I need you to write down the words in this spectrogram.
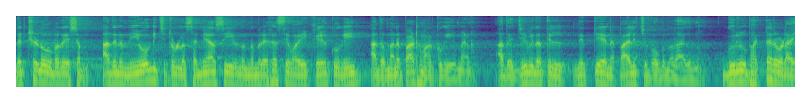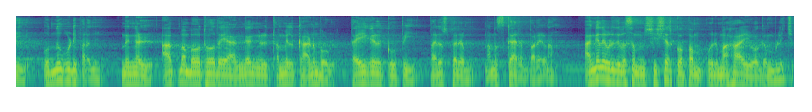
ദക്ഷിണോപദേശം അതിന് നിയോഗിച്ചിട്ടുള്ള സന്യാസിയിൽ നിന്നും രഹസ്യമായി കേൾക്കുകയും അത് മനഃപ്പാഠമാക്കുകയും വേണം. അത് ജീവിതത്തിൽ നിത്യേന പാലിച്ചു പോകുന്നതാകുന്നു. ഗുരു ഭക്തരോടായി ഒന്നുകൂടി പറഞ്ഞു. നിങ്ങൾ ആത്മബോധോദയ അംഗങ്ങൾ തമ്മിൽ കാണുമ്പോൾ കൈകൾ കൂപ്പി പരസ്പരം നമസ്കാരം പറയണം. അങ്ങനെ ഒരു ദിവസം ശിഷ്യർക്കൊപ്പം ഒരു മഹായോഗം വിളിച്ചു.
